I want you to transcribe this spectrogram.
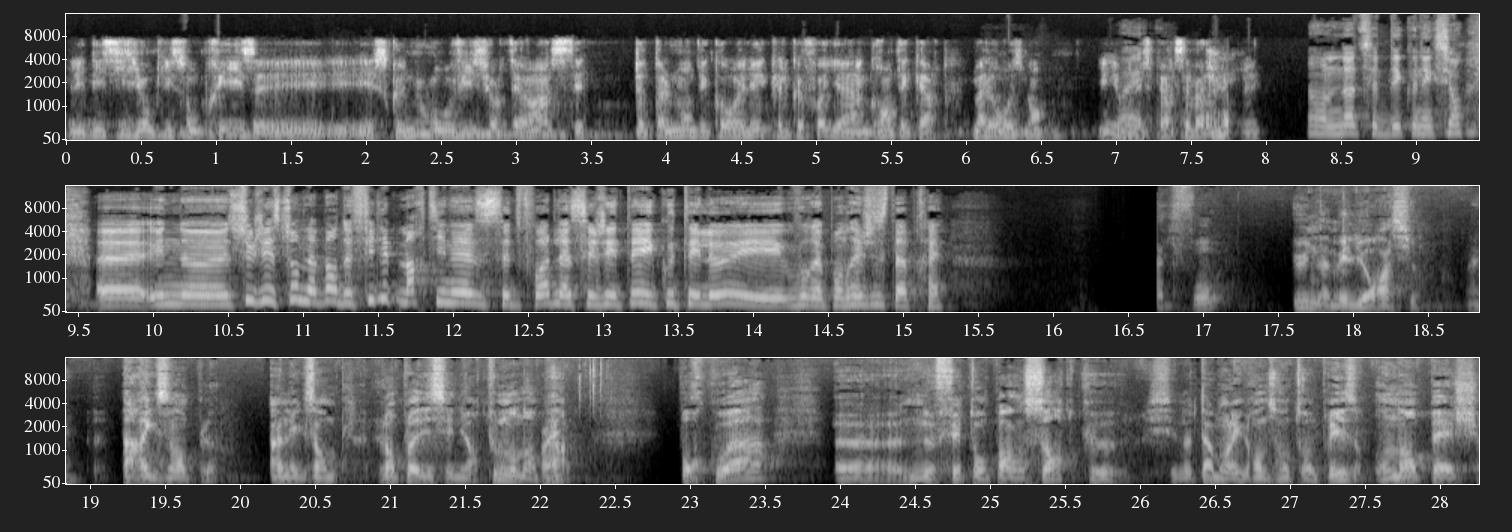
les décisions qui sont prises et, et ce que nous, on vit sur le terrain, c'est totalement décorrélé. Quelquefois, il y a un grand écart, malheureusement. Et on espère que ça va changer. On note cette déconnexion. Euh, une euh, suggestion de la part de Philippe Martinez, cette fois de la CGT. Écoutez-le et vous répondrez juste après. Il faut une amélioration. Par exemple, un exemple, l'emploi des seniors. Tout le monde en parle. Pourquoi euh, ne fait-on pas en sorte que, c'est notamment les grandes entreprises, on empêche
